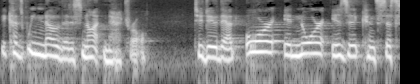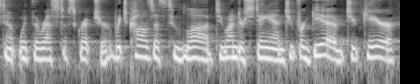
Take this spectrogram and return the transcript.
because we know that it's not natural to do that, or nor is it consistent with the rest of Scripture, which calls us to love, to understand, to forgive, to care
